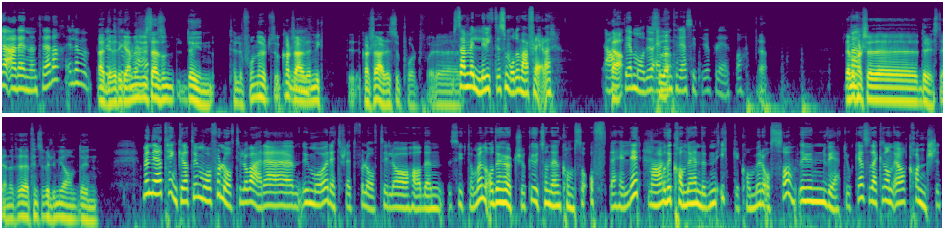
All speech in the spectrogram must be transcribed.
Ja, er det NN3, da? Eller, Nei, det vet ikke jeg, men hvis det er en sånn døgntelefon, kanskje, mm. er det en viktig Kanskje er det support for uh... Hvis det er veldig viktig, så må det jo være flere der. Ja, Ja, det må det jo. så da- NN3 sitter det flere på. Det var Men- kanskje det drøyeste enhet. Det finnes jo veldig mye annet døgn... Men jeg tenker at hun må få lov til å være Hun må rett og slett få lov til å ha den sykdommen. Og det hørtes jo ikke ut som den kom så ofte heller. Nei. Og det kan jo hende den ikke kommer også. Hun vet jo ikke. Så det er ikke sånn ja, kanskje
